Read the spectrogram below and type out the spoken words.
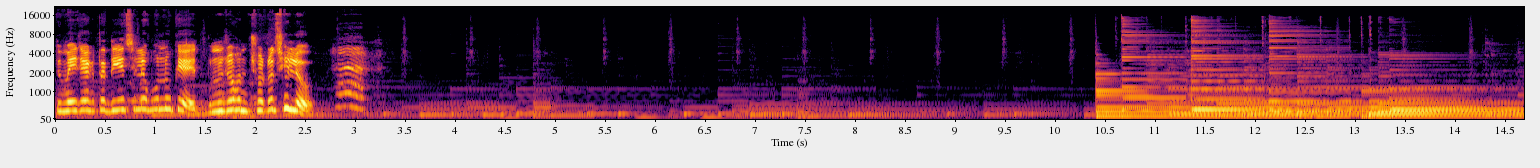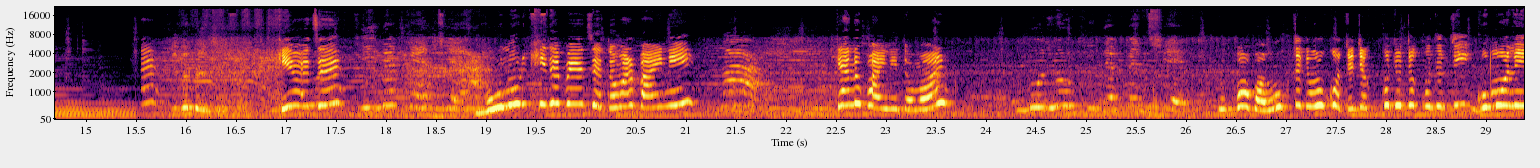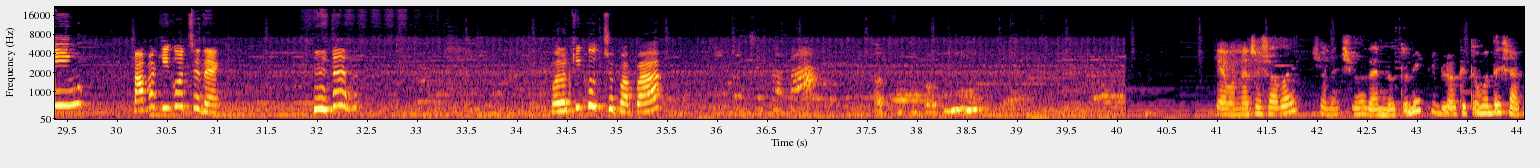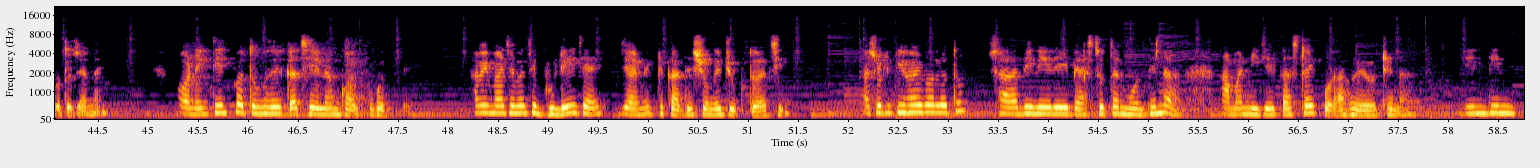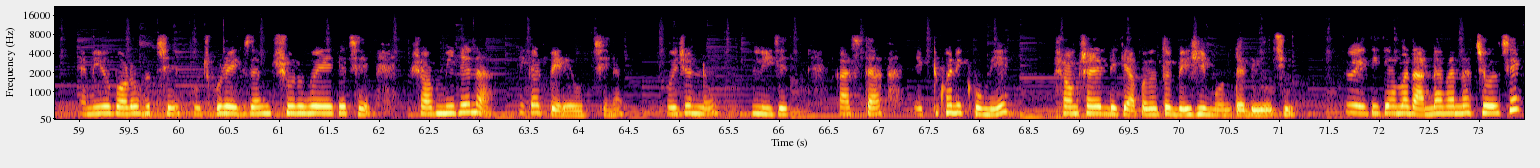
তুমি এই জায়গাটা দিয়েছিলে বুনুকে? বুনু যখন ছোট ছিল খিদে পেয়েছে। কি হয়েছে? বুনুর খিদে পেয়েছে তোমার পাইনি? কেন পাইনি তোমার? বাবা মুখ থেকে মুখ করছে যে কুচুচে কুচুচি গুড মর্নিং। পাপা কি করছে দেখ? বলো কি করছ পাপা? কেমন আছো সবাই? সোনা সুহাগার নতুন একটি ব্লগে তোমাদের স্বাগত জানাই। অনেকদিন পর তোমাদের কাছে এলাম গল্প করতে। আমি মাঝে মাঝে ভুলেই যাই যে আমি একটা কাজের সঙ্গে যুক্ত আছি। আসলে কি হয় বলো তো সারাদিনের এই ব্যস্ততার মধ্যে না আমার নিজের কাজটাই করা হয়ে ওঠে না। দিন দিন আমিও বড় হচ্ছে পুচকুর এক্সাম শুরু হয়ে গেছে, সব মিলে না ঠিক আর পেরে উঠছি না। ওই জন্য নিজের কাজটা একটুখানি কমিয়ে সংসারের দিকে আপাতত বেশি মনটা দিয়েছি। তো এদিকে আমার রান্না বান্না চলছে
